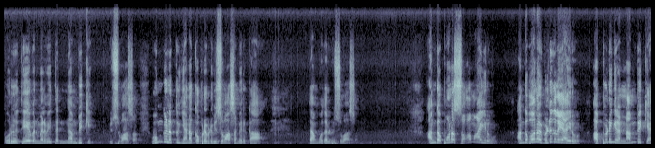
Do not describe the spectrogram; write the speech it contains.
ஒரு தேவன் மேலே வைத்த நம்பிக்கை விசுவாசம். உங்களுக்கு எனக்கு அப்படி அப்படி விசுவாசம் இருக்கா? தான் முதல் விசுவாசம். அங்க போன சுகமாயிரும் அங்க போனா விடுதலை ஆயிரும் அப்படிங்கிற நம்பிக்கை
